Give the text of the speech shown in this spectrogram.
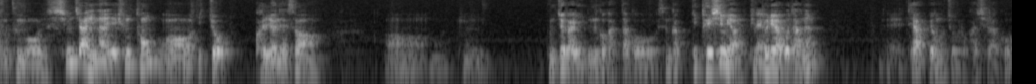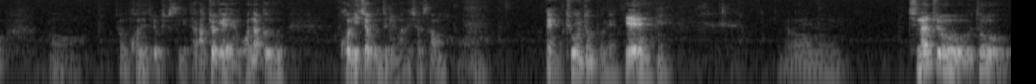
예, 아무튼 뭐 심장이나 예, 흉통 어, 이쪽 관련해서 어, 좀 문제가 있는 것 같다고 생각이 되시면 빅토리아보다는 예, 대학병원 쪽으로 가시라고 어, 좀 권해드리고 싶습니다. 아, 그쪽에 워낙 그 권위자분들이 많으셔서 네, 좋은 정보네요. 예. 예. 어, 지난주도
